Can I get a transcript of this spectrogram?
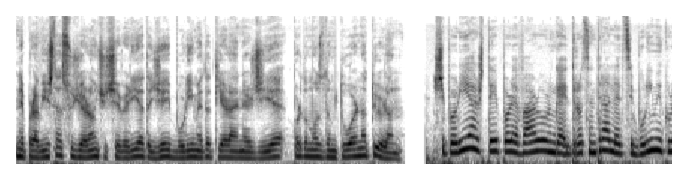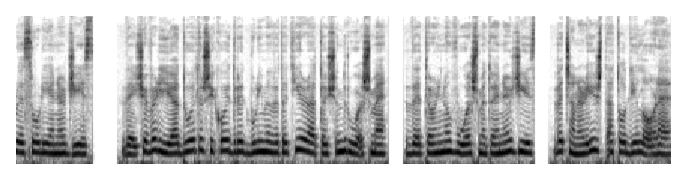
Nepravishta sugjeron që qeveria të gjejë burime të tjera energjie për të mos dëmtuar natyrën. Shqipëria është tepër e varur nga hidrocentralet si burimi kryesor i energjisë dhe qeveria duhet të shikojë drejt burimeve të tjera të qëndrueshme dhe të rinovueshme të energjisë, veçanërisht ato diellore.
